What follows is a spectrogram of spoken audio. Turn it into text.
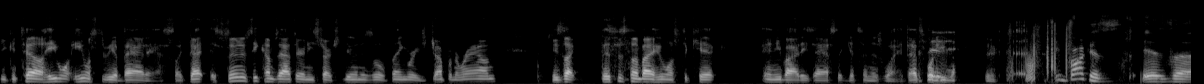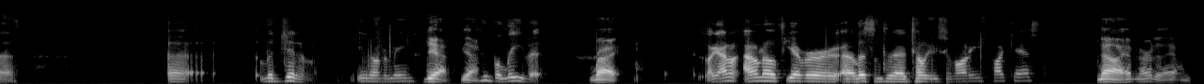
you can tell he want, he wants to be a badass. Like that, as soon as he comes out there and he starts doing his little thing where he's jumping around, he's like, this is somebody who wants to kick anybody's ass that gets in his way. That's what he wants. to See, Brock is is uh uh legitimate. You know what I mean? Yeah, yeah, You believe it. right. Like I don't I don't know if you ever uh, listened to the Tony Schiavone's podcast. No, I haven't heard of that one.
